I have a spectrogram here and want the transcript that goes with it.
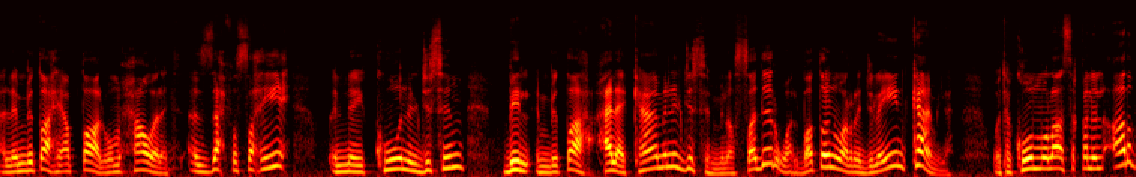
الانبطاح يا أبطال ومحاولة الزحف الصحيح أنه يكون الجسم بالانبطاح على كامل الجسم من الصدر والبطن والرجلين كاملة وتكون ملاصقة للأرض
